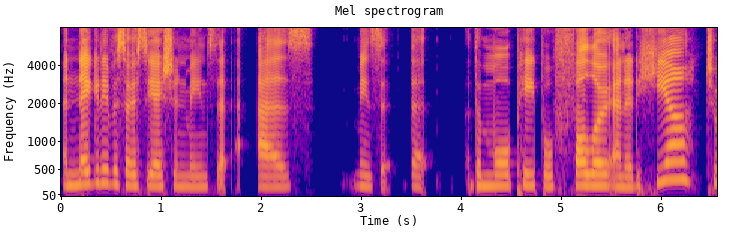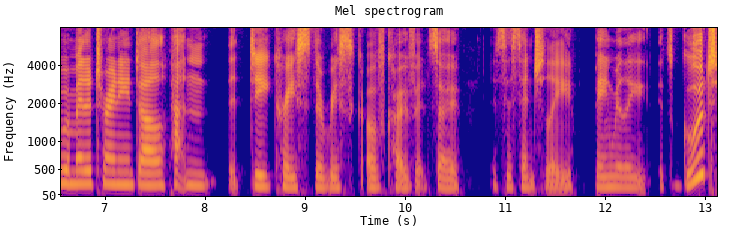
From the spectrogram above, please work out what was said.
A negative association means that as means that, that the more people follow and adhere to a Mediterranean diet pattern, that decrease the risk of COVID. So it's essentially being really it's good.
